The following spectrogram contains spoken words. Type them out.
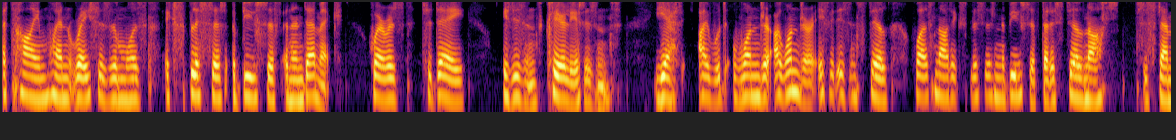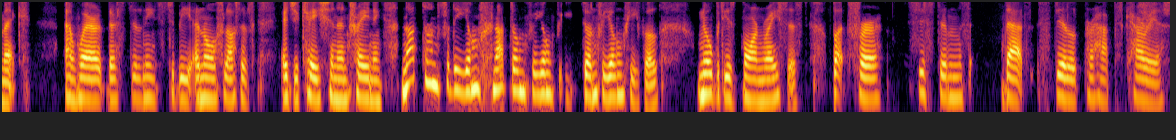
a time when racism was explicit, abusive, and endemic, whereas today it isn't. Clearly, it isn't. Yet, I would wonder. I wonder if it isn't still, whilst not explicit and abusive, that is still not systemic, and where there still needs to be an awful lot of education and training, not done for the young, not done for young, done for young people. Nobody is born racist, but for systems that still perhaps carry it.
